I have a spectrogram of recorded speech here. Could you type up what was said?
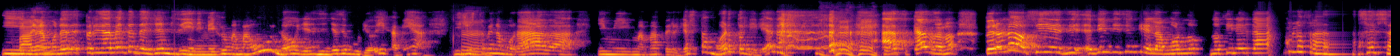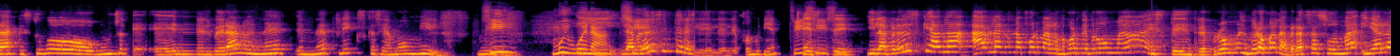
y me enamoré perdidamente de James Dean y me dijo mamá, uy, no, James Dean ya se murió, hija mía. Y yo hmm. estaba enamorada y mi mamá, pero ya está muerto, Liliana. Haz caso, ¿no? Pero no, sí, bien dicen que el amor no, no tiene edad. Una francesa que estuvo mucho en el verano en, en Netflix que se llamó MILF. Sí, muy buena. Y la verdad es interesante, le, fue muy bien. Sí, sí, este, sí. Y la verdad es que habla, habla en una forma a lo mejor de broma, este, entre broma y broma, la verdad se asoma y habla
